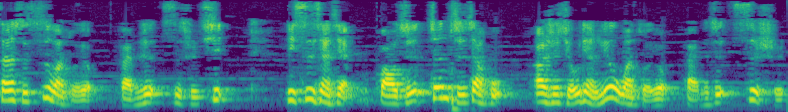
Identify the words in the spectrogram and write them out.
三十四万左右，百分之四十七；第四象限保值增值账户二十九点六万左右，百分之四十。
